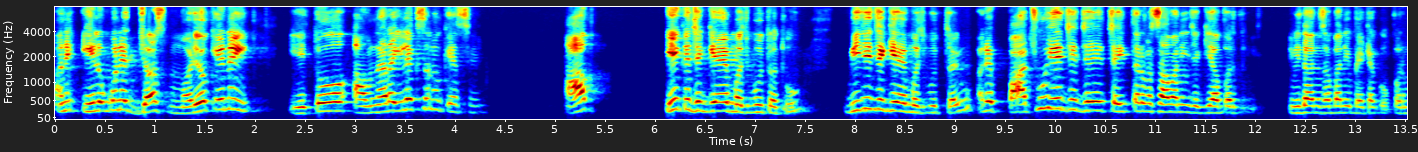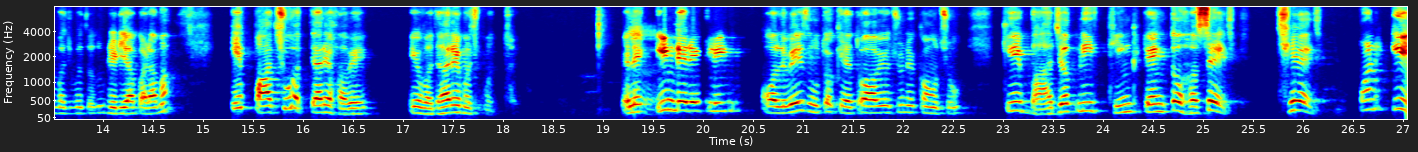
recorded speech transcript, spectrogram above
અને એ લોકોને જસ મળ્યો કે નહીં એ તો આવનારા ઇલેક્શનો કહેશે. આપ એક જગ્યાએ મજબૂત હતું બીજી જગ્યાએ મજબૂત થયું અને પાછું એ જે ચૈતર વસાવાની જગ્યા પર વિધાનસભાની બેઠક ઉપર મજબૂત હતું ડેડિયાપાડામાં એ પાછું અત્યારે હવે એ વધારે મજબૂત થયું. એટલે. ઇનડાયરેક્ટલી ઓલવેઝ હું તો કહેતો આવ્યો છું ને કહું છું કે ભાજપની થિંક ટેન્ક તો હશે જ, છે જ, પણ એ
